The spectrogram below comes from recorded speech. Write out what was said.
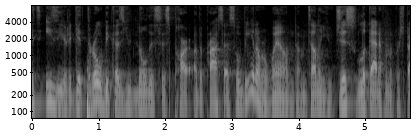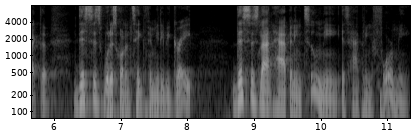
it's easier to get through because you know this is part of the process. So being overwhelmed, I'm telling you, just look at it from the perspective. This is what it's going to take for me to be great. this is not happening to me; it's happening for me.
